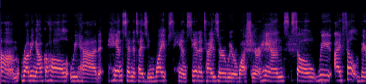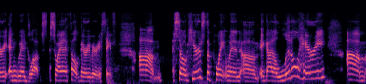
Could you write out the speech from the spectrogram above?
um, rubbing alcohol. We had hand sanitizing wipes, hand sanitizer. We were washing our hands. So we, I felt very, and we had gloves. So I felt very, very safe. Um, so here's the point when um, it got a little hairy. Um,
